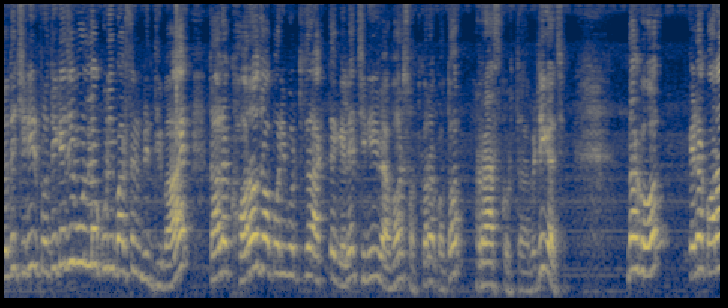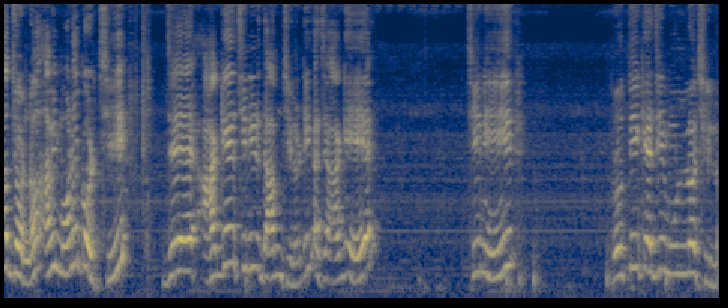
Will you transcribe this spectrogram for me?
যদি চিনির প্রতি কেজি মূল্য কুড়ি পার্সেন্ট বৃদ্ধি পায়, তাহলে খরচ অপরিবর্তিত রাখতে গেলে চিনির ব্যবহার শতকরা কত হ্রাস করতে হবে। ঠিক আছে? দেখো, এটা করার জন্য আমি মনে করছি যে আগে চিনির দাম ছিল, ঠিক আছে? আগে চিনির প্রতি কেজি মূল্য ছিল,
